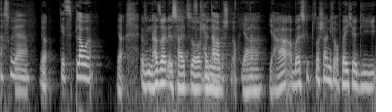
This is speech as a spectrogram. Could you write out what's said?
Ach so, ja, ja. Ja. Dieses blaue. Ja, Nazar ist halt so. Das kennt wenn aber man- bestimmt auch Ja, jeder. ja, aber es gibt wahrscheinlich auch welche, die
